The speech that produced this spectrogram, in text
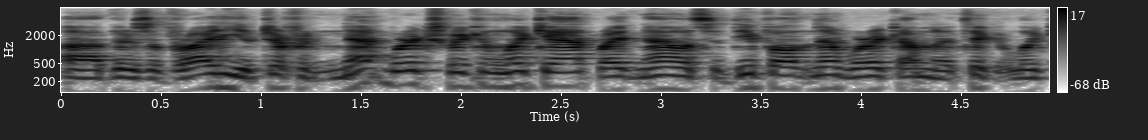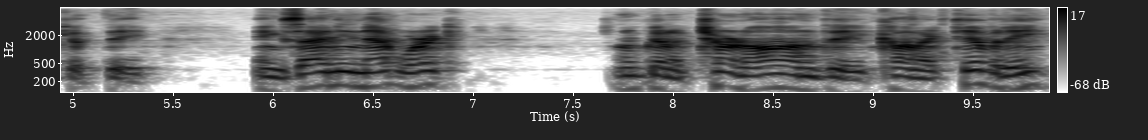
uh, there's a variety of different networks we can look at. Right now, it's a default network. I'm going to take a look at the anxiety network. I'm going to turn on the connectivity,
